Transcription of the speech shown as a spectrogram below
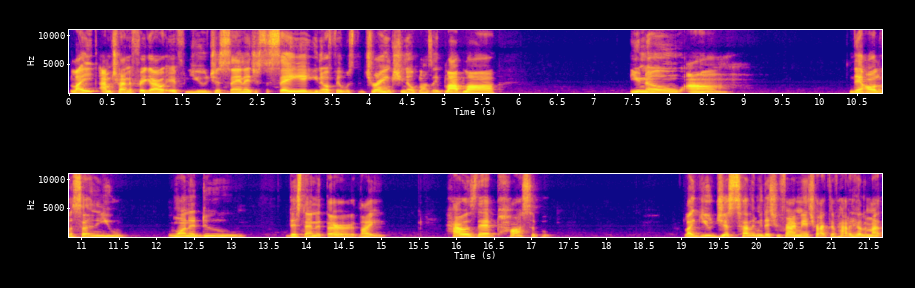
like I'm trying to figure out if you just saying that just to say it, you know, if it was the drinks, you know, blah blah blah blah. You know, um, then all of a sudden you want to do this, that, and the third. Like, how is that possible? Like you just telling me that you find me attractive. How the hell am I?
